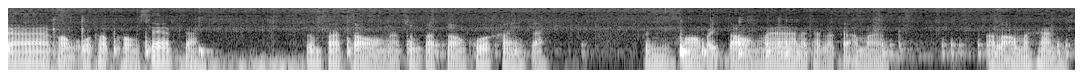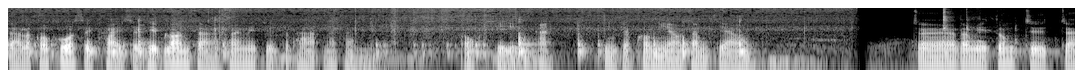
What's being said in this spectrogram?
จ้าของโอท็อปของแซ่บจ้ะส้มปลาตองนะส้มปลาตองคั่วไข่จ้ะเป็นห่อใบตองมานะครับแล้วก็เอามาเอาเราเอามาหั่นจ้ะแล้วก็คั่วใส่ไข่ใส่เทฟลอนจ้ะค่ไม่ติดกระทะนะครับโอเคอะกินกับข้าวเหนียวจำแจว จ้าเรามีต้มจืดจ้ะ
